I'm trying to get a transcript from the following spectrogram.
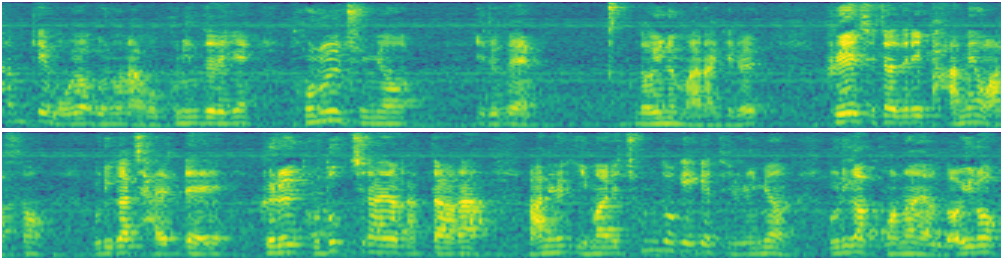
함께 모여 의논하고 군인들에게 돈을 주며 이르되 너희는 말하기를 그의 제자들이 밤에 와서 우리가 잘때 그를 도둑질하여 갔다 하라. 만일 이 말이 총독에게 들리면 우리가 권하여 너희로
